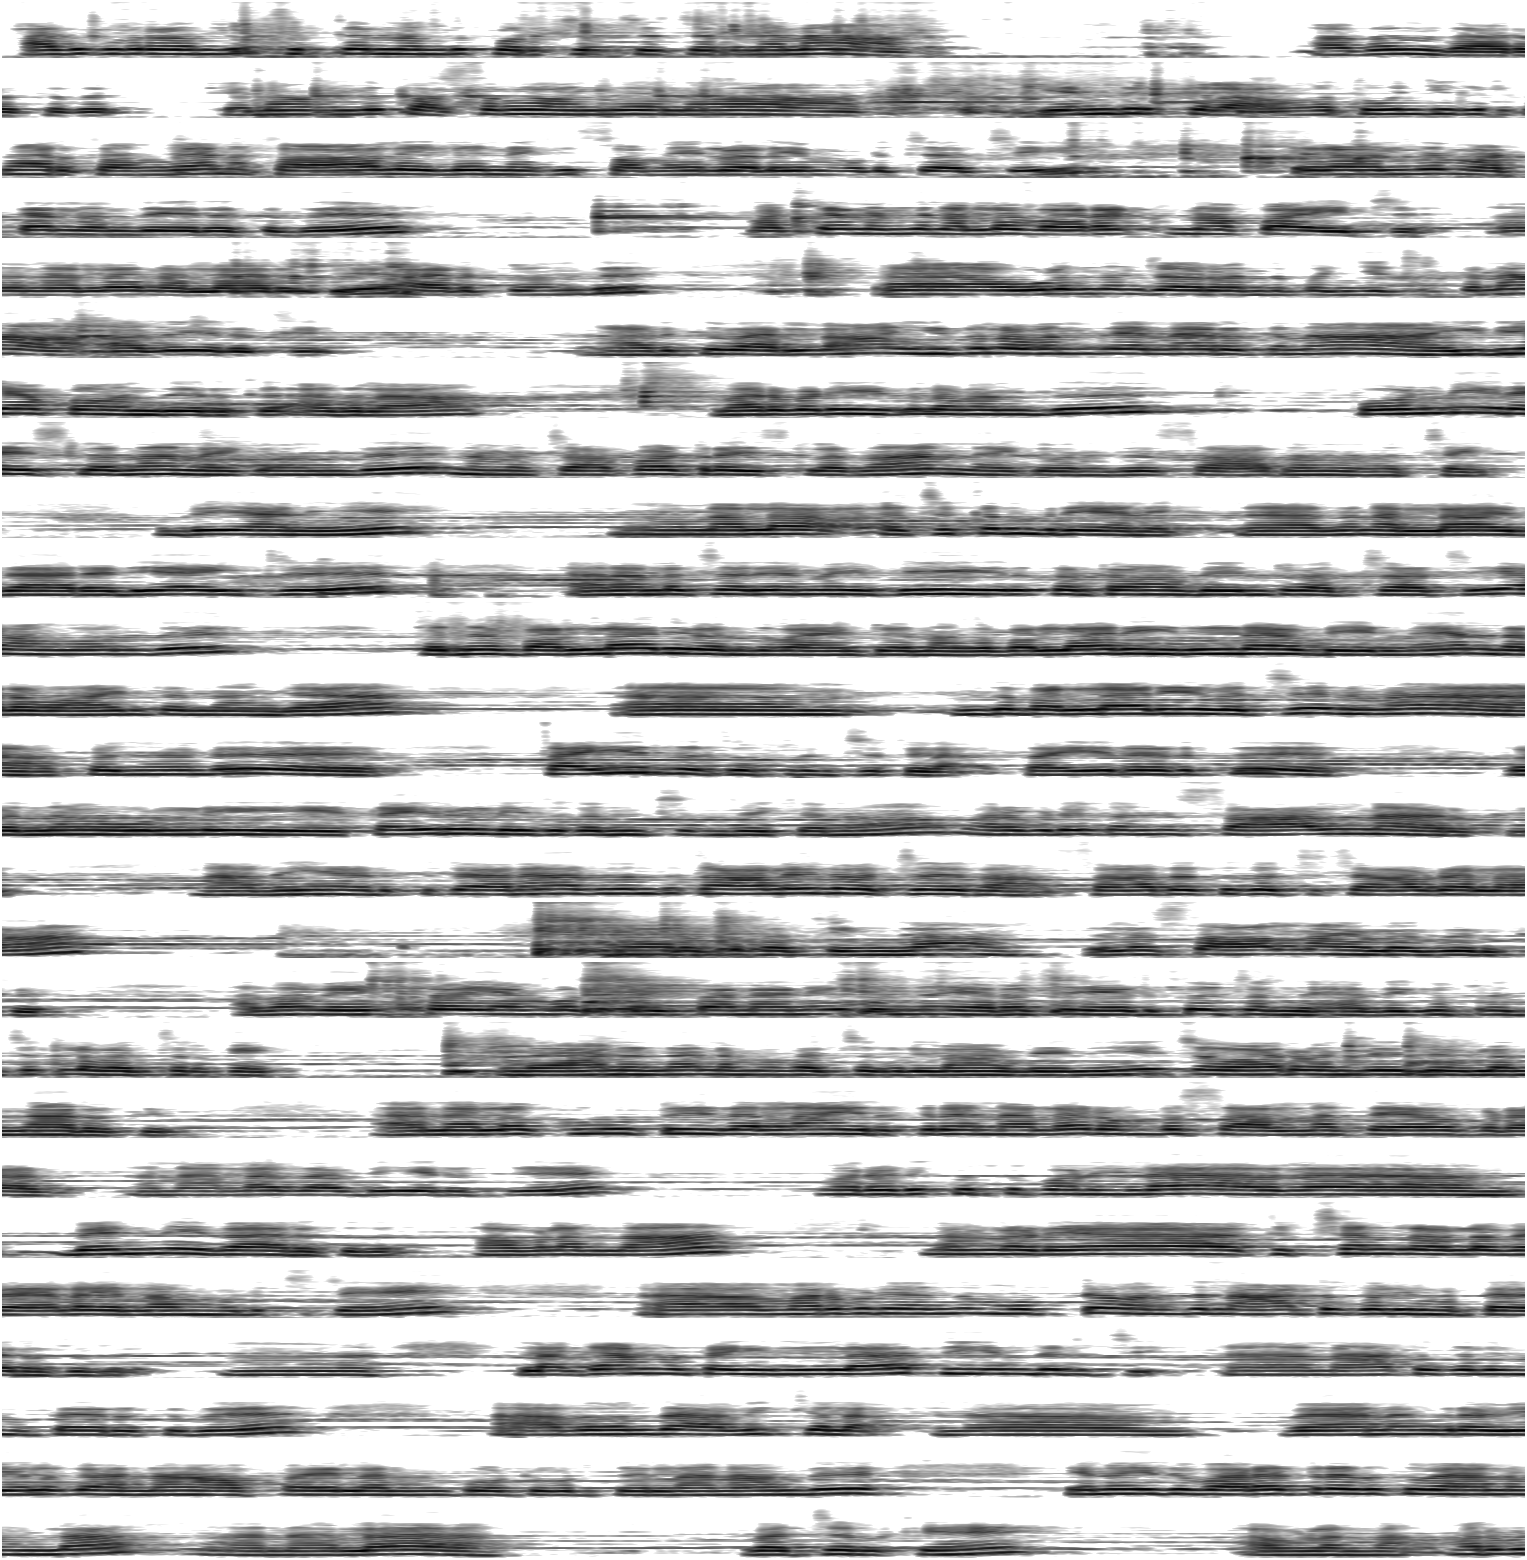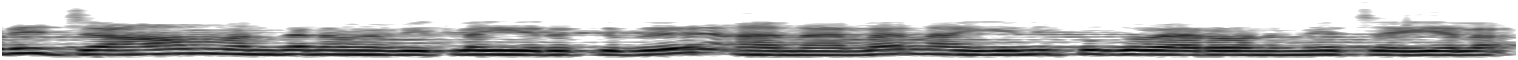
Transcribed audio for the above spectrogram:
அதுக்கப்புறம் வந்து சிக்கன் வந்து பொறிச்சு வச்சு வச்சுருந்தேன்னா அதுவும் இதாக இருக்குது. ஏன்னா வந்து பசங்க வந்து என்ன எந்திரிக்கல. அவங்க தூங்கிக்கிட்டு தான் இருக்காங்க. நான் காலையில் இன்றைக்கி சமையல் வேலையை முடிச்சாச்சு. இதில் வந்து மட்டன் வந்து இருக்குது. மட்டன் வந்து நல்லா வரட்டுனாப்பா ஆயிடுச்சு அது நல்லா நல்லா இருக்குது அடுத்து வந்து உளுந்தஞ்சோறு வந்து பொங்கி வச்சுருக்கேன்னா அது இருக்குது அடுத்து வரலாம். இதில் வந்து என்ன இருக்குன்னா இடியாப்பம் வந்து இருக்குது அதில் மறுபடியும் இதில் வந்து பொன்னி ரைஸில் தான் இன்றைக்கி வந்து நம்ம சாப்பாட்டு ரைஸில் தான் இன்றைக்கி வந்து சாதம் வச்சேன். பிரியாணி நல்லா சிக்கன் பிரியாணி. நான் அது நல்லா இதாக ரெடி ஆகிட்டு அதனால் சரியாமல் இப்படியே இருக்கட்டும் அப்படின்ட்டு வச்சாச்சு. அவங்க வந்து கொஞ்சம் பல்லாரி வந்து வாங்கிட்டு வந்தாங்க. பல்லாரி இல்லை அப்படின்னு அந்த வாங்கிட்டு வந்தாங்க. இந்த பல்லாரியை வச்சு நம்ம கொஞ்சோண்டு தயிர் இருக்குது ஃப்ரிட்ஜுக்குள்ள தயிர் எடுத்து கொஞ்சம் உள்ளி தயிர் உள்ளி இது கொஞ்சம் செஞ்சு வைக்கணும். மறுபடியும் கொஞ்சம் சால்னா இருக்குது நான் அதையும் எடுத்துகிட்டு வரேன். அது வந்து காலையில் வச்சது தான் சாதத்துக்கு வச்சு சாப்பிடலாம். இருக்குது பார்த்தீங்களா இதில் சால்னா இவ்வளோ இது இருக்குது அதான் வேஸ்ட்டாக ஏன் போட்டு வைப்பானே கொஞ்சம் இறச்சி எடுத்து வச்சுருந்தேன். அதுக்கு ஃப்ரிட்ஜுக்குள்ளே வச்சுருக்கேன். வேணும்னா நம்ம வச்சுக்கலாம் அப்படின்னு. சோறு வந்து இது இவ்வளோ தான் இருக்குது அதனால் கூட்டு இதெல்லாம் இருக்கிறனால ரொம்ப சால்னா தேவைப்படாது. அதனால் அது அப்படியே இருக்குது மறுபடியும் குத்துப்பணியில் அதில் வெண்ணி தான் இருக்குது. அவ்வளோந்தான் நம்மளுடைய கிச்சனில் உள்ள வேலையெல்லாம் முடிச்சிட்டேன். மறுபடியும் வந்து முட்டை வந்து நாட்டுக்கோழி முட்டை இருக்குது. லகான் முட்டை இல்லை தீந்துடுச்சு. நாட்டுக்கோழி முட்டை இருக்குது. அது வந்து அவிக்கலை. ஏன்னா வேணுங்கிறவியலுக்கு அண்ணா ஆஃப் ஆயிலன்னு போட்டு கொடுத்துக்கலாம் நான் வந்து ஏன்னா இது வரட்டுறதுக்கு வேணும்ல அதனால் வச்சுருக்கேன். அவ்வளோந்தான் மறுபடியும் ஜாம் வந்து நம்ம வீட்டில் இருக்குது. அதனால் நான் இனிப்புக்கு வேறு ஒன்றுமே செய்யலை.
